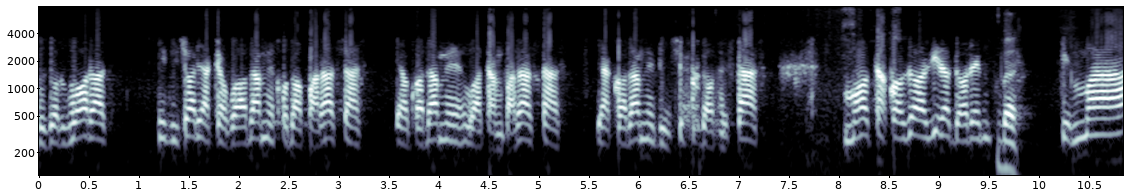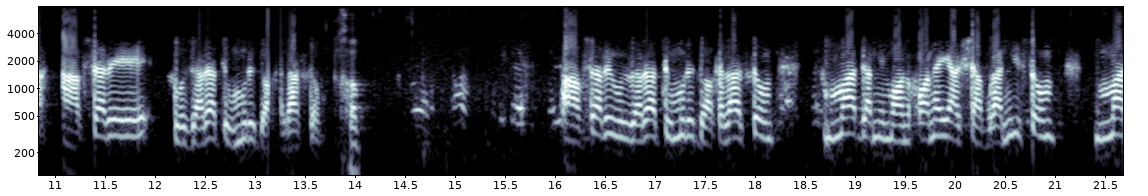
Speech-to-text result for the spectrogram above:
بزرگوار است این بیچار یک آدم خدا پرست است. یک آدم وطن پرست است یک آدم بسیار دانسته است. ما تقاضا از را داریم بله. که ما افسر وزارت امور داخل هستم. خب. افسر وزارت امور داخل هستم. ما در میمانخانه اشرف غنی هستم. ما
